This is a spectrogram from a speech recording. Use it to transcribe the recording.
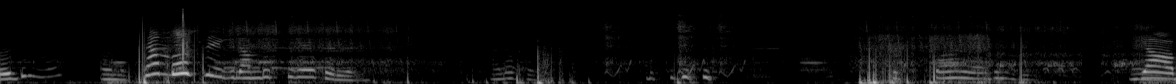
Öldün mü? Aynen. Sen boss'la ilgilen, biz koy. Bana yardım ediyor. Ya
